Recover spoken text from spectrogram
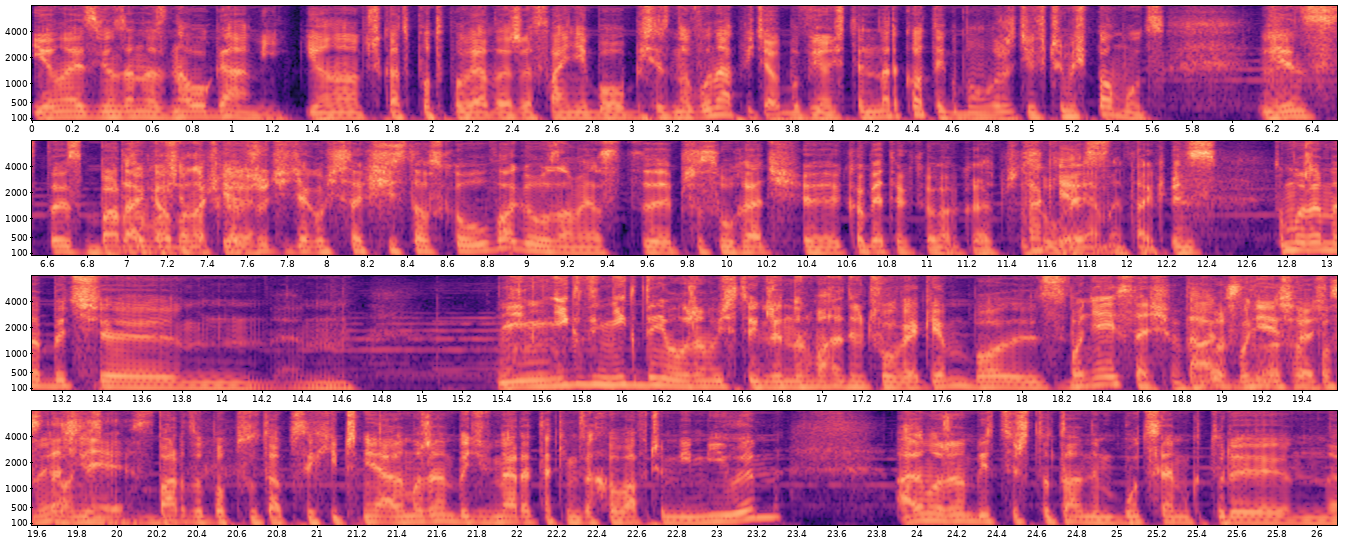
i ona jest związana z nałogami. I ona na przykład podpowiada, że fajnie byłoby się znowu napić albo wziąć ten narkotyk, bo może ci w czymś pomóc. Więc to jest bardzo tak, albo na takie... rzucić jakąś seksistowską uwagę zamiast e, przesłuchać e, kobietę, którą akurat przesłuchujemy. Tak, Więc tu możemy być... em, ni- Nigdy, nigdy nie możemy być w tej grze normalnym człowiekiem, bo, Bo nie jesteśmy, tak, bo nie jesteśmy, on nie jest, jest. bardzo popsuta psychicznie, ale możemy być w miarę takim zachowawczym i miłym, ale możemy być też totalnym bucem, który no,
